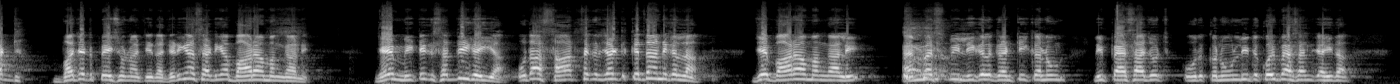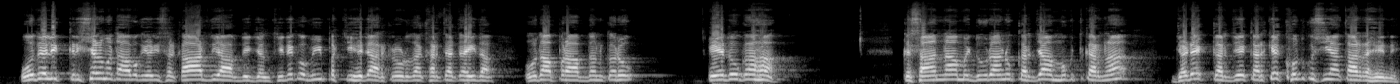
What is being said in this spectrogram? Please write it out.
ਅੱਡ ਬਜਟ ਪੇਸ਼ ਹੋਣਾ ਚਾਹੀਦਾ। ਜਿਹੜੀਆਂ ਸਾਡੀਆਂ 12 ਮੰਗਾਂ ਨੇ, ਜੇ ਮੀਟਿੰਗ ਸੱਦੀ ਗਈ ਆ, ਉਹਦਾ ਸਾਰਥਕ ਰਿਜ਼ਲਟ ਕਿੱਦਾਂ ਨਿਕਲਣਾ? ਜੇ 12 ਮੰਗਾਂ ਲਈ ਐਮਐਸਪੀ ਲੀਗਲ ਗਰੰਟੀ ਕਾਨੂੰਨ ਲਈ ਪੈਸਾ ਜੋ ਉਹ ਕਾਨੂੰਨ ਲਈ ਤੇ ਕੋਈ ਪੈਸਾ ਨਹੀਂ ਚਾਹੀਦਾ। ਉਹਦੇ ਲਈ ਕ੍ਰਿਸ਼ਨ ਮੁਤਾਬਕ ਜਿਹੜੀ ਸਰਕਾਰ ਦੀ ਆਪਦੀ ਏਜੰਸੀ ਨੇ, ਕੋਈ 20 25 ਹਜ਼ਾਰ ਕਰੋੜ ਦਾ ਖਰਚਾ ਚਾਹੀਦਾ, ਉਹਦਾ ਪ੍ਰਾਵਧਨ ਕਰੋ। ਇਹ ਤੋਂ ਗਾਹਾਂ। ਕਿਸਾਨਾਂ ਮਜ਼ਦੂਰਾਂ ਨੂੰ ਕਰਜ਼ਾ ਮੁਕਤ ਕਰਨਾ, ਜਿਹੜੇ ਕਰਜ਼ੇ ਕਰਕੇ ਖੁਦਕੁਸ਼ੀਆਂ ਕਰ ਰਹੇ ਨੇ,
